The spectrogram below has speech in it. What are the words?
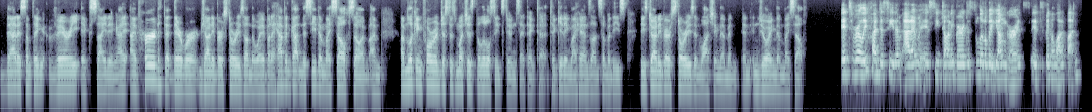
that is something very exciting. I, I've heard that there were Johnny Bear stories on the way, but I haven't gotten to see them myself. So I'm I'm I'm looking forward just as much as the Little Seed students, I think, to to getting my hands on some of these these Johnny Bear stories and watching them and, and enjoying them myself. It's really fun to see them, Adam, is see Johnny Bear just a little bit younger. It's it's been a lot of fun.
